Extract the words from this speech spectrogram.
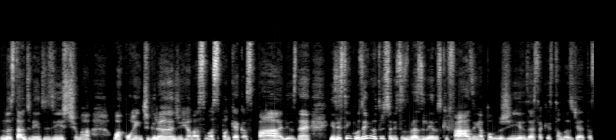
nos Estados Unidos existe uma, uma corrente grande em relação às panquecas palhas, né? Existem inclusive nutricionistas brasileiros que fazem apologias a essa questão das dietas,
